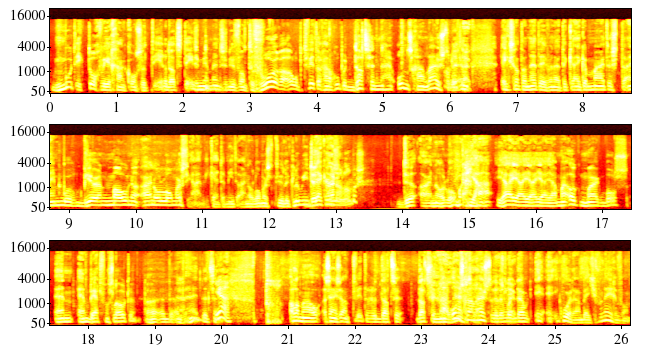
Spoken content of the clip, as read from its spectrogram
moet ik toch weer gaan constateren dat steeds meer mensen nu van tevoren al op Twitter gaan roepen... dat ze naar ons gaan luisteren. Oh, ik zat er net even naar te kijken. Maarten Steinbourg, Björn Monen, Arno Lommers. Ja, wie kent hem niet? Arno Lommers natuurlijk. Louis De Dekkers. Arno Lommers? De Arno Lommer, ja, ja, ja, ja, ja, ja. Maar ook Mark Bos en, en Bert van Sloten. Uh, ja. dat zijn, ja. pff, allemaal zijn ze aan het twitteren dat ze, dat ze naar ons gaan luisteren. Daar, ik, ik word daar een beetje verlegen van.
